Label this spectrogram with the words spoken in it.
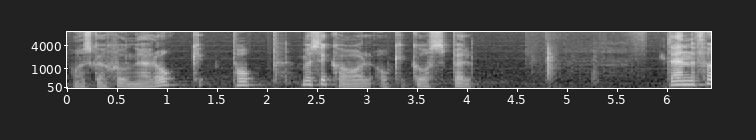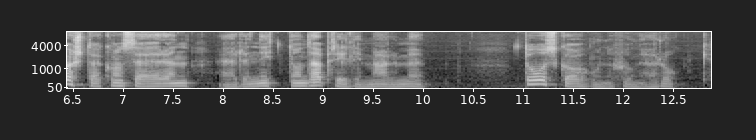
Hon ska sjunga rock, pop, musikal och gospel. Den första konserten är den 19 april i Malmö. Då ska hon sjunga rock.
